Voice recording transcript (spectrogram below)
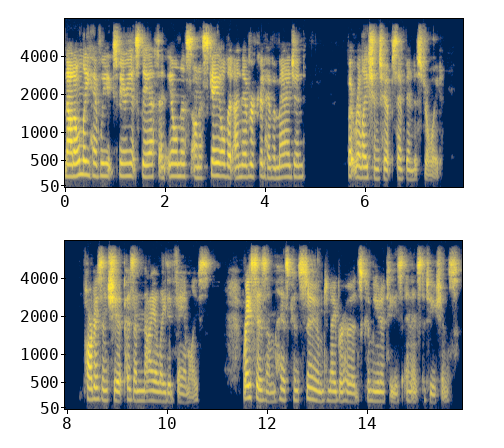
Not only have we experienced death and illness on a scale that I never could have imagined, but relationships have been destroyed. Partisanship has annihilated families. Racism has consumed neighborhoods, communities, and institutions.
